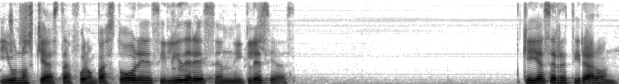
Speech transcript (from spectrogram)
y unos que hasta fueron pastores y líderes en iglesias que ya se retiraron.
